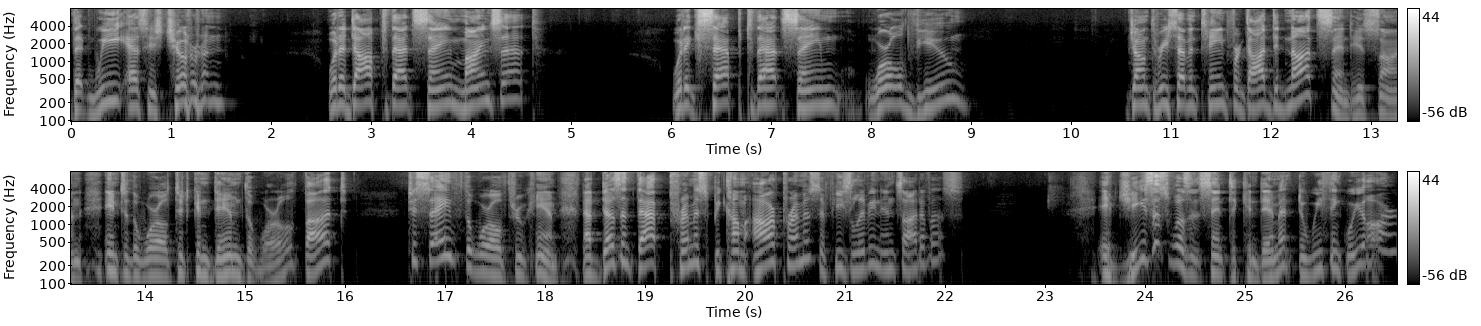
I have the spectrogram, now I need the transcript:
that we as his children would adopt that same mindset, would accept that same worldview. John 3:17 for God did not send his son into the world to condemn the world, but to save the world through him. Now, doesn't that premise become our premise if he's living inside of us? If Jesus wasn't sent to condemn it, do we think we are?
